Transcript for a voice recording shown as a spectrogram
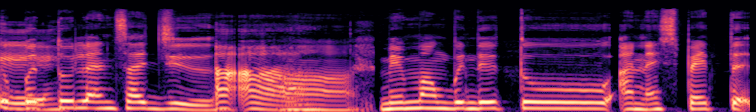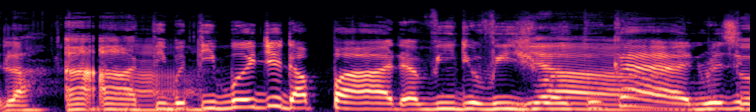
kebetulan saja Ah, ah. Ah, memang benda tu unexpected lah Ah, ah, tiba-tiba je dapat uh, video visual Ya, tu kan. Rezeki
